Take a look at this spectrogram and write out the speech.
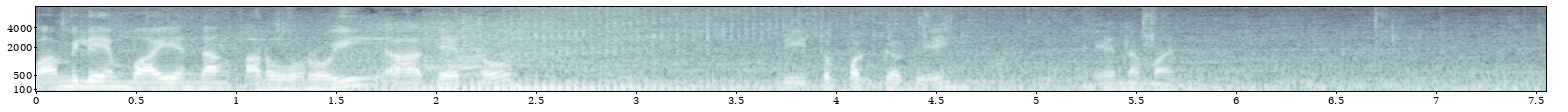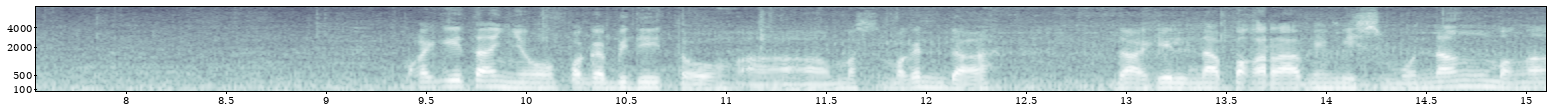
Family ang bayan ng Aroroy. At ito dito paggabi. Yan naman makikita nyo paggabi dito ah, mas maganda dahil napakarami mismo ng mga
